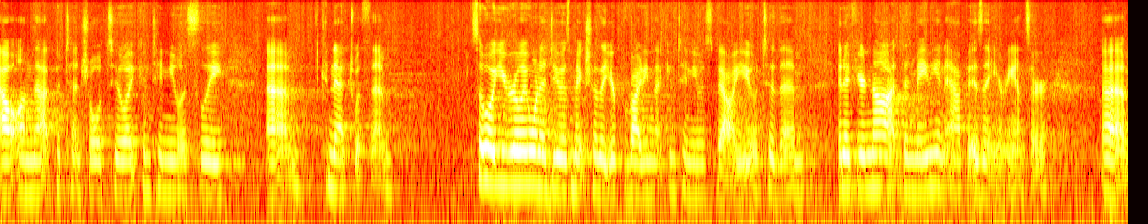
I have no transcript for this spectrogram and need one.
out on that potential to like continuously um, connect with them. So what you really want to do is make sure that you're providing that continuous value to them. And if you're not, then maybe an app isn't your answer. Um,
